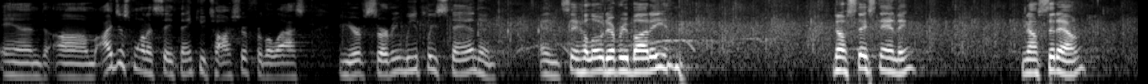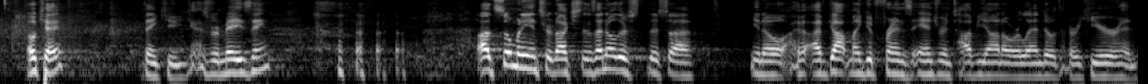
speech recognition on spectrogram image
And um, I just want to say thank you, Tasha, for the last year of serving. Will you please stand and, and say hello to everybody? No, stay standing. Now sit down. Okay. Thank you. You guys are amazing. uh, so many introductions. I know there's, there's uh, you know, I, have got my good friends Andrew and Taviano Orlando that are here, and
